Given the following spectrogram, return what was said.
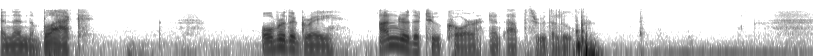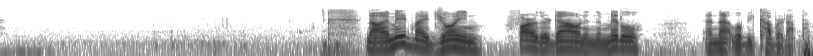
And then the black over the gray, under the two core, and up through the loop. Now I made my join farther down in the middle, and that will be covered up.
